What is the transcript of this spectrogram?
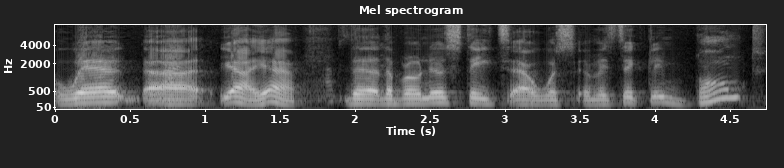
where, uh, yeah, yeah, the, the Borno state uh, was mistakenly bombed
